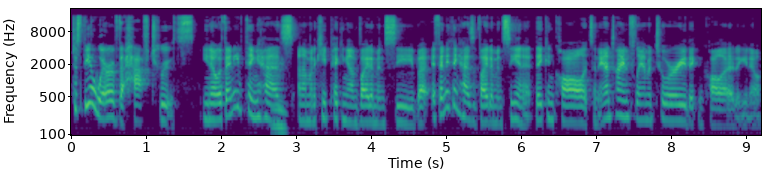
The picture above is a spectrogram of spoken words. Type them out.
just be aware of the half truths. You know, if anything has, mm. and I'm going to keep picking on vitamin C, but if anything has vitamin C in it, they can call it's an anti-inflammatory. They can call it, you know,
